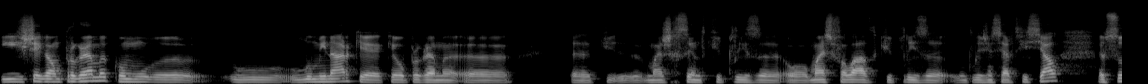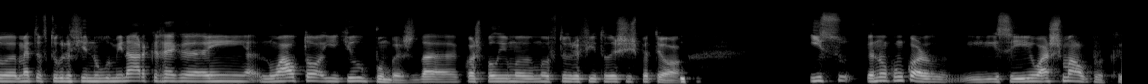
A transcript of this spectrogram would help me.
E chega a um programa como uh, o Luminar, que é, que é o programa uh, que, mais recente que utiliza, ou mais falado que utiliza inteligência artificial, a pessoa mete a fotografia no luminar, carrega em, no auto e aquilo, pumbas, dá, cospa ali uma, uma fotografia toda XPTO. Isso eu não concordo, e isso aí eu acho mal, porque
